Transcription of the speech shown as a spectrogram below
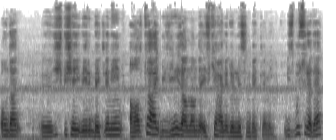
ondan e, hiçbir şey verim beklemeyin. 6 ay bildiğiniz anlamda eski haline dönmesini beklemeyin. Biz bu sırada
